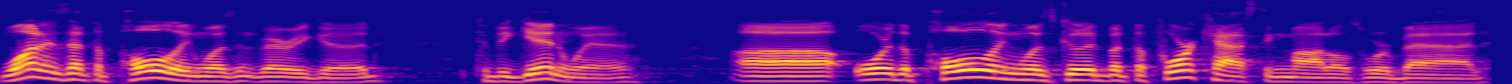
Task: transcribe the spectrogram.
One is that the polling wasn't very good to begin with, uh, or the polling was good, but the forecasting models were bad.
